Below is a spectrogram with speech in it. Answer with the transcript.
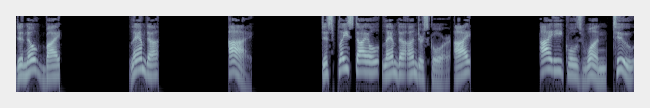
denote by lambda i. Display style lambda underscore i. I equals 1 2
